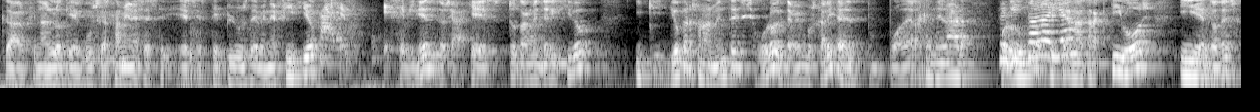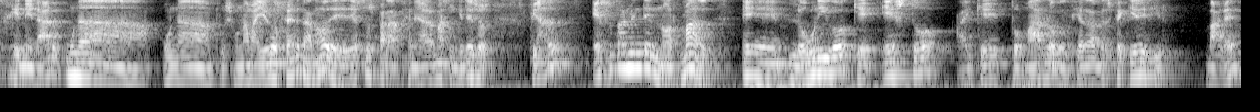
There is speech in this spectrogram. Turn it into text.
Claro, al final lo que buscas también es este, es este plus de beneficio, Claro. que es evidente, o sea, que es totalmente lícito y que yo personalmente seguro que también buscaría el poder generar productos que sean atractivos y entonces generar una, una, pues una mayor oferta ¿no? de, de estos para generar más ingresos. Al final es totalmente normal. Eh, lo único que esto hay que tomarlo con cierta perspectiva y decir, vale,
